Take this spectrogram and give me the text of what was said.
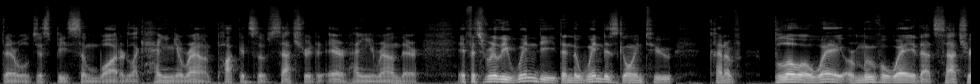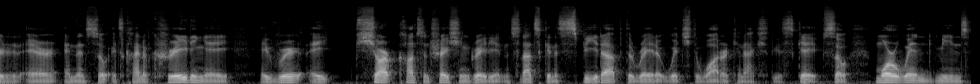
there will just be some water like hanging around, pockets of saturated air hanging around there. If it's really windy, then the wind is going to kind of blow away or move away that saturated air, and then so it's kind of creating a a a sharp concentration gradient, and so that's going to speed up the rate at which the water can actually escape. So more wind means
